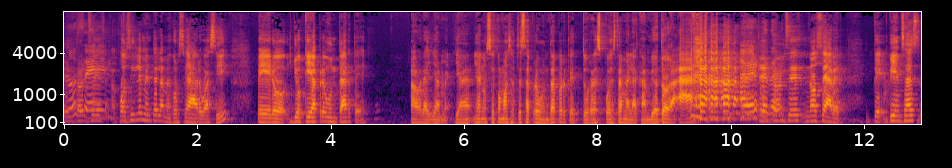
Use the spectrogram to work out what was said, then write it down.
No sé. Posiblemente a lo mejor sea algo así, pero yo quería preguntarte. Ahora ya, me- ya, ya no sé cómo hacerte esa pregunta porque tu respuesta me la cambió toda. A ver, perdón. Entonces, no sé, a ver, pi- ¿piensas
